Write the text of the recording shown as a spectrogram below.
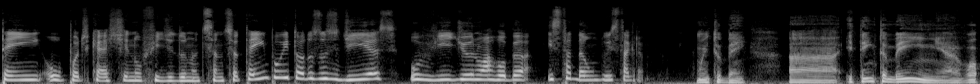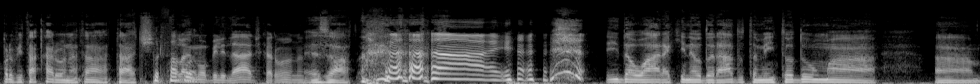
tem o podcast no feed do Notícia no Seu Tempo e todos os dias o vídeo no arroba Estadão do Instagram. Muito bem. Uh, e tem também, uh, vou aproveitar a carona, tá, Tati? Por favor. Falar em mobilidade, carona. Exato. e da UAR aqui no Eldorado também todo uma... Uh,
